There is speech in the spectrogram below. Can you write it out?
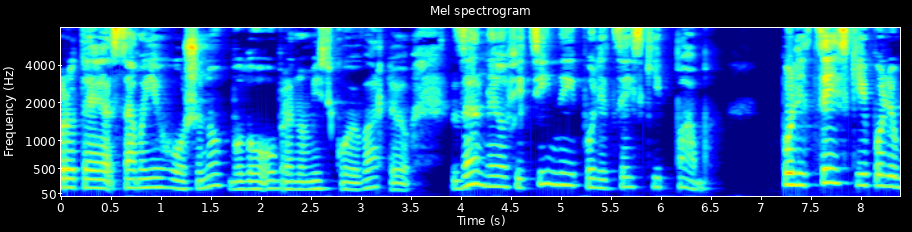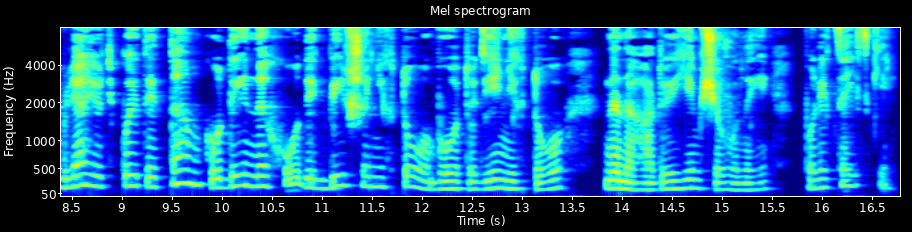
Проте саме його шинок було обрано міською вартою за неофіційний поліцейський паб. Поліцейські полюбляють пити там, куди не ходить більше ніхто, бо тоді ніхто не нагадує їм, що вони поліцейські.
